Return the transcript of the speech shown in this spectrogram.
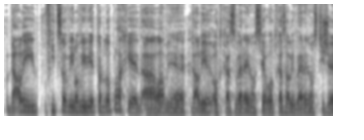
dali Ficovi nový vietor do plachiet a hlavne dali odkaz verejnosti alebo odkazali verejnosti, že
